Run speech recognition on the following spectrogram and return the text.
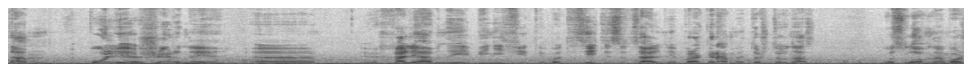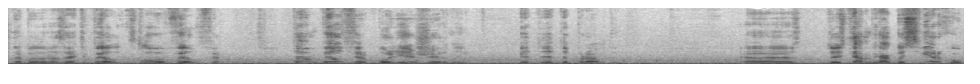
Там более жирные э, халявные бенефиты. Вот все эти социальные программы, то, что у нас условно можно было назвать well, слово welfare, там welfare более жирный. Это, это правда. Э, то есть там как бы сверху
